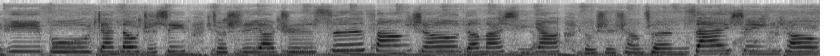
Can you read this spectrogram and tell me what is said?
一步？战斗之心就是要至死方休。的马西亚，永世长存在心头。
